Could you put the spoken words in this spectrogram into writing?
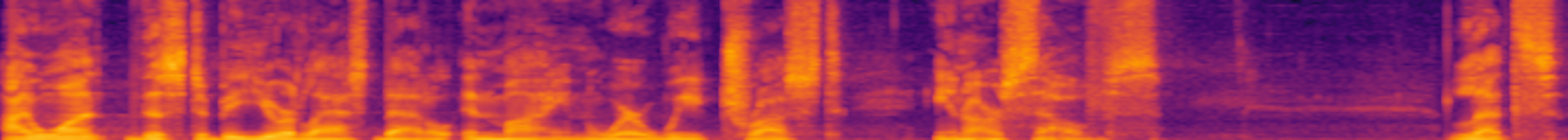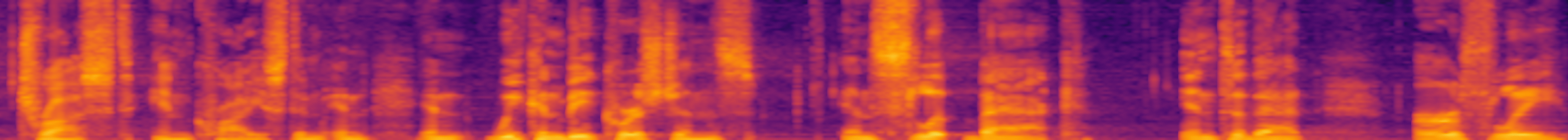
I want this to be your last battle and mine, where we trust in ourselves. Let's trust in Christ, and and and we can be Christians and slip back into that earthly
